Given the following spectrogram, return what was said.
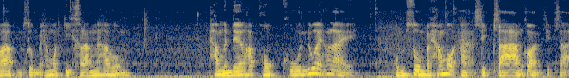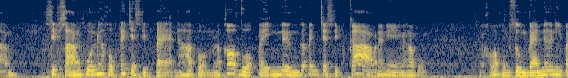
ว่าผมสุ่มไปทั้งหมดกี่ครั้งนะครับผมทำเหมือนเดิมครับ 6 คูณด้วยเท่าไหร่ ผมสุ่มไปทั้งหมดอะ13 ก่อน 13 13 คูณด้วย 6 ได้ 78 นะครับผมแล้วก็บวกไปอีก1ก็เป็น 79 นั่นเองนะครับผม หมายความว่าผมสุ่มแบนเนอร์นี้ไป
